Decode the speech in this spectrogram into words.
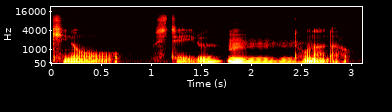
機能している。うんうんうん。どうなんだろう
